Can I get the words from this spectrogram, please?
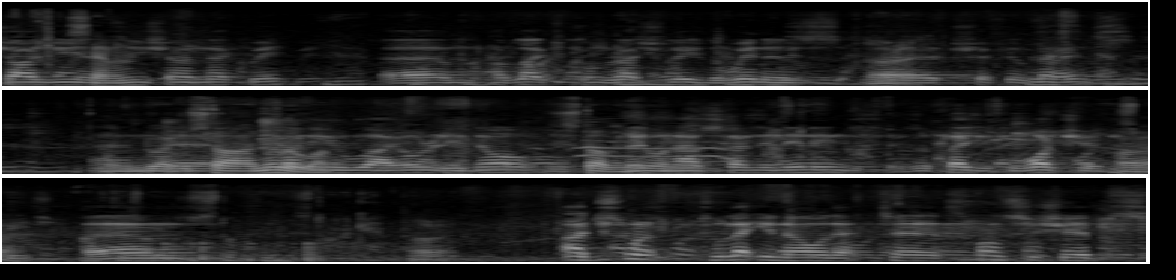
Shaji and Zishan Nekwi. Um, I'd like to congratulate the winners, uh, Sheffield Friends. And do I just start another Sonny, one? who I already know, Just start with played new an one. outstanding innings. It was a pleasure to watch it. Um, I just want to let you know that uh, sponsorships,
